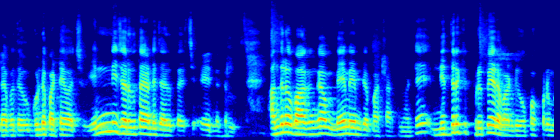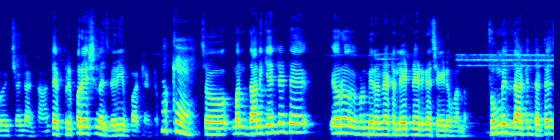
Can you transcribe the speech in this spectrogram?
లేకపోతే గుండె పట్టేవచ్చు ఎన్ని జరుగుతాయి అంటే జరుగుతాయి నిద్రలు. అందులో భాగంగా మేమేం మాట్లాడుతున్నాం అంటే నిద్రకి ప్రిపేర్ అవ్వండి ఉపక్రమించండి అంటాం. అంటే preparation is very important okay. So మన దానికి ఏంటంటే ఎవరో ఇప్పుడు మీరు అన్నట్టు లేట్ నైట్గా చేయడం వల్ల. తొమ్మిది దాటిందంటే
